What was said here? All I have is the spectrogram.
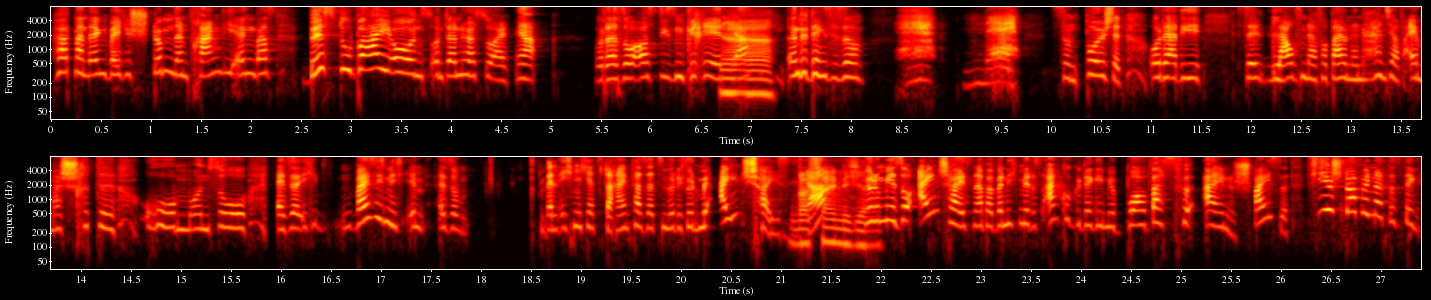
hört man irgendwelche Stimmen, dann fragen die irgendwas, bist du bei uns? Und dann hörst du ein, ja. Oder so aus diesem Gerät, ja. ja, Und du denkst dir so, hä? Nee, so ein Bullshit. Oder die sind, laufen da vorbei und dann hören sie auf einmal Schritte oben und so. Also ich weiß ich nicht, im, also wenn ich mich jetzt da reinversetzen würde, ich würde mir einscheißen, ja? wahrscheinlich, ja. Würde mir so einscheißen, aber wenn ich mir das angucke, denke ich mir, boah, was für eine Scheiße. Vier Staffeln hat das Ding.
